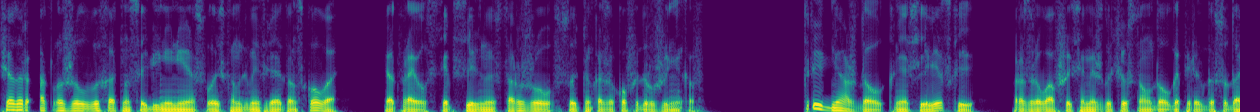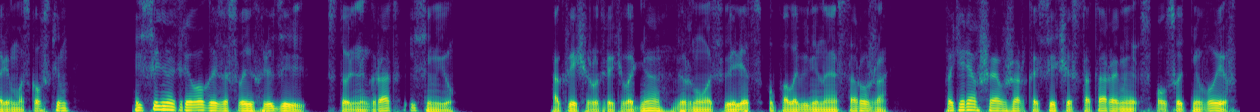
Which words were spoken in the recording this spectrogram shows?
Федор отложил выход на соединение с войском Дмитрия Донского и отправил в степь сильную сторожу в сотню казаков и дружинников. Три дня ждал князь Елецкий, разрывавшийся между чувством долга перед государем московским и сильной тревогой за своих людей, Стольный град и семью. А к вечеру третьего дня вернулась в Елец уполовиненная сторожа, потерявшая в жаркой сече с татарами с полсотни воев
